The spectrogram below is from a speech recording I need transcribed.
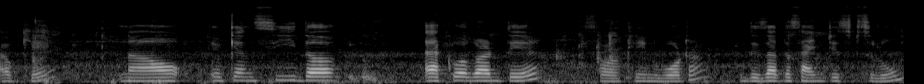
Okay. Now you can see the aqua guard there for clean water. These are the scientists room.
